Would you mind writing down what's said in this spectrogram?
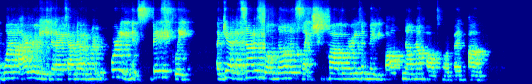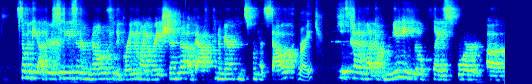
one irony that I found out in my reporting is basically, again, it's not as well known as like Chicago or even maybe Baltimore, no, not Baltimore, but um, some of the other cities that are known for the great migration of African Americans from the South. Right. It's kind of like a mini little place for uh,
